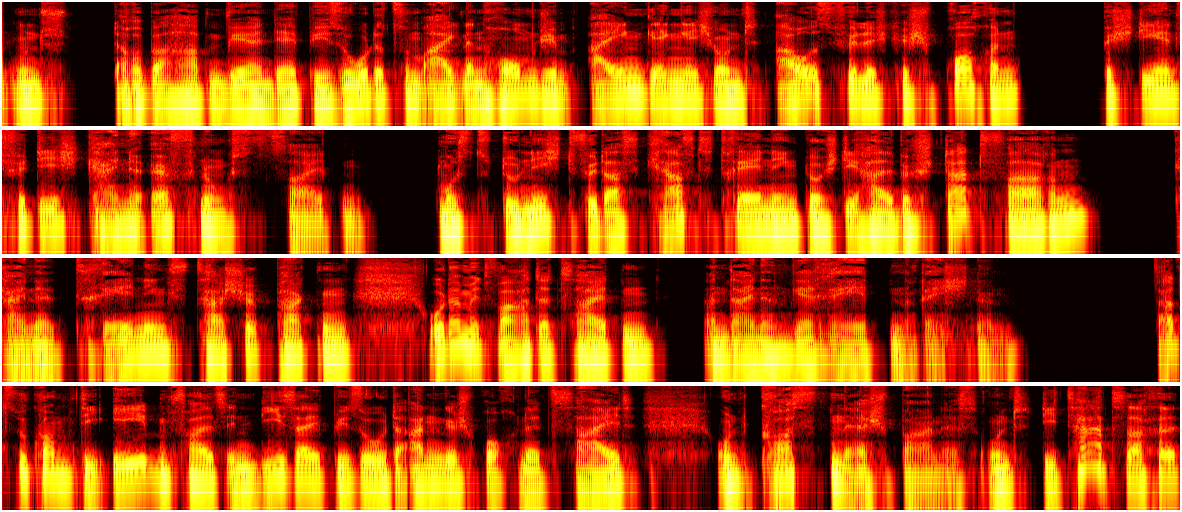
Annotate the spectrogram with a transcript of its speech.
und darüber haben wir in der Episode zum eigenen Home Gym eingängig und ausführlich gesprochen, bestehen für dich keine Öffnungszeiten. Musst du nicht für das Krafttraining durch die halbe Stadt fahren, keine Trainingstasche packen oder mit Wartezeiten an deinen Geräten rechnen. Dazu kommt die ebenfalls in dieser Episode angesprochene Zeit- und Kostenersparnis und die Tatsache,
